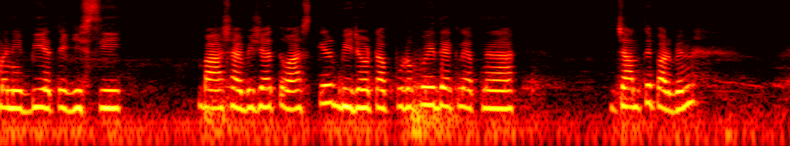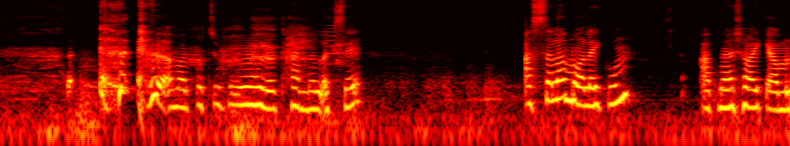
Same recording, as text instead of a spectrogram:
মানে বিয়েতে গেছি? বা আসার বিষয়। তো আজকের ভিডিওটা পুরোপুরি দেখলে আপনারা জানতে পারবেন। আমার প্রচুর পরিমাণে হলো ঠান্ডা লাগছে। আসসালামু আলাইকুম। আপনারা সবাই কেমন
